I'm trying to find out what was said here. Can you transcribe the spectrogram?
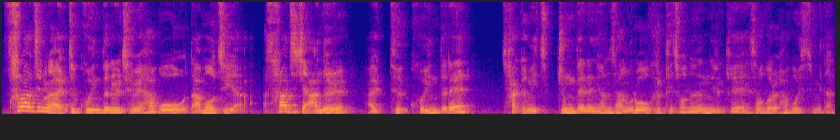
사라지는 알트 코인들을 제외하고 나머지 사라지지 않을 알트 코인들의 자금이 집중되는 현상으로 그렇게 저는 이렇게 해석을 하고 있습니다.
